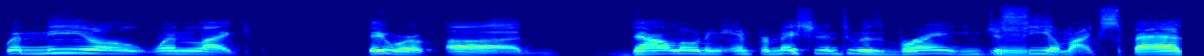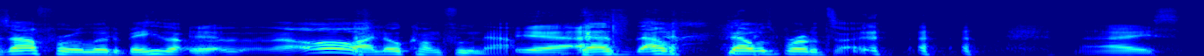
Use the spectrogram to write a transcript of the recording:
when neo when like they were uh downloading information into his brain you just Mm. see him like spaz out for a little bit he's like Yeah. "Uh, oh i know kung fu now Yeah. that's that was- that was prototype nice.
